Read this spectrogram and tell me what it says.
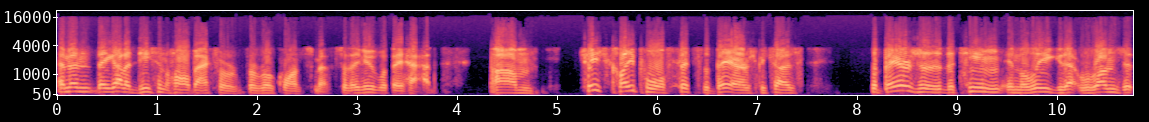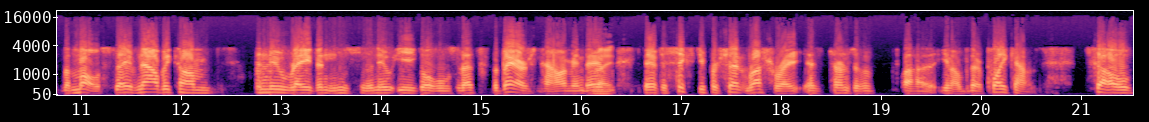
and then they got a decent haul back for for Roquan Smith, so they knew what they had. Um, Chase Claypool fits the Bears because the Bears are the team in the league that runs it the most. They've now become the new Ravens, the new Eagles. That's the Bears now. I mean, they Right. have, they have a sixty percent rush rate in terms of uh, you know their play count. So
